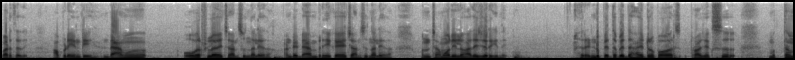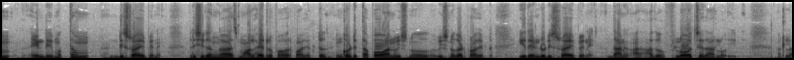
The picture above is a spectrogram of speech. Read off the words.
పడుతుంది. అప్పుడు ఏంటి డ్యాము ఓవర్ఫ్లో అయ్యే ఛాన్స్ ఉందా లేదా? అంటే డ్యామ్ బ్రేక్ అయ్యే ఛాన్స్ ఉందా లేదా? మన చమోలీలో అదే జరిగింది. రెండు పెద్ద పెద్ద హైడ్రో పవర్ ప్రాజెక్ట్స్ మొత్తం ఏంటి మొత్తం డిస్ట్రాయ్ అయిపోయినాయి. Rishiganga small hydro power project ఇంకోటి తపోవాన్ విష్ణు విష్ణుగఢ్ ప్రాజెక్ట్. ఈ రెండు డిస్ట్రాయ్ అయిపోయినాయి. దాని అది ఫ్లో వచ్చే దారిలో. అట్లా.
